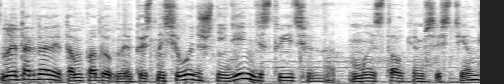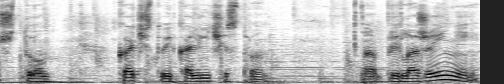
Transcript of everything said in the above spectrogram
Ну и так далее и тому подобное. То есть на сегодняшний день действительно мы сталкиваемся с тем, что качество и количество а, приложений,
